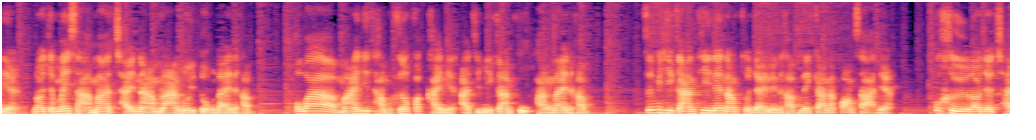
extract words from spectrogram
เนี่ยเราจะไม่สามารถใช้น้ำล้างโดยตรงได้นะครับ เพราะว่าไม้ที่ทำเครื่องฟักไข่เนี่ยอาจจะมีการผุพังได้นะครับ ซึ่งวิธีการที่แนะนำส่วนใหญ่เลยนะครับในการทำความสะอาดเนี่ยก็คือเราจะใช้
